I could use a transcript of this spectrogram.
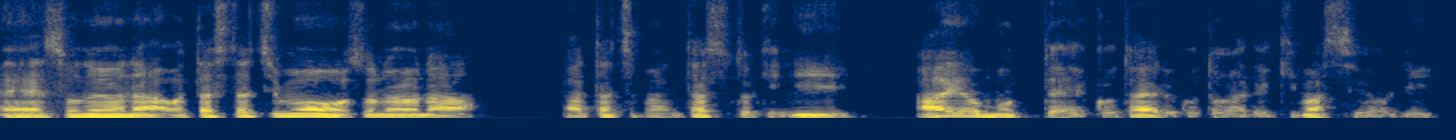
えー、そのような、私たちもそのような立場に立つときに、愛を持って答えることができますように、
